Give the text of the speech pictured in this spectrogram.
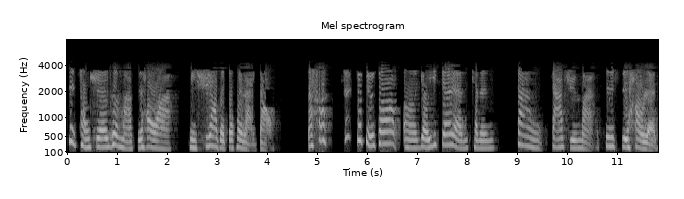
自从学了论马之后啊，你需要的都会来到，然后。就比如说，呃，有一些人可能像家居嘛是四号人，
